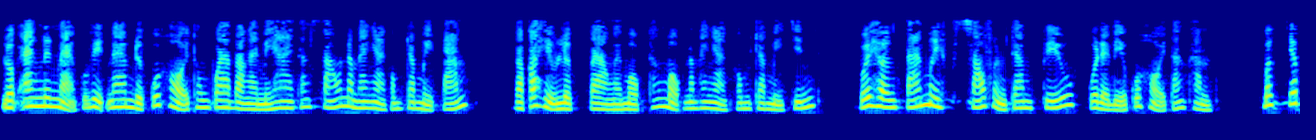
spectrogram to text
Luật an ninh mạng của Việt Nam được Quốc hội thông qua vào ngày 12 tháng 6 năm 2018 và có hiệu lực vào ngày 1 tháng 1 năm 2019 với hơn 86% phiếu của đại biểu Quốc hội tán thành, bất chấp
